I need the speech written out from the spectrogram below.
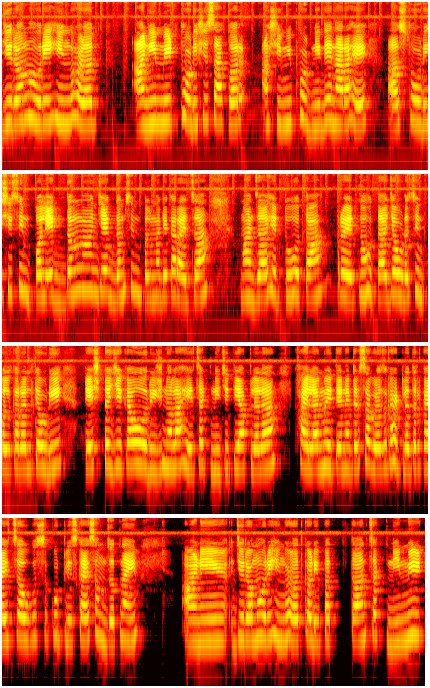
जिरं मोहरी हिंग हळद आणि मीठ थोडीशी साखर अशी मी फोडणी देणार आहे. आज थोडीशी सिंपल एकदम म्हणजे एकदम सिंपलमध्ये करायचा माझा हेतू होता प्रयत्न होता. जेवढं सिंपल करेल तेवढी टेस्ट जी काय ओरिजिनल आहे चटणीची ती आपल्याला खायला मिळते. नाहीतर सगळंच घातलं तर काही चव कुठलीच काय समजत नाही. आणि जिरं मोहरी हिंग हळद कढीपत्ता चटणी मीठ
